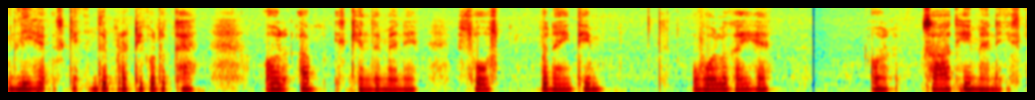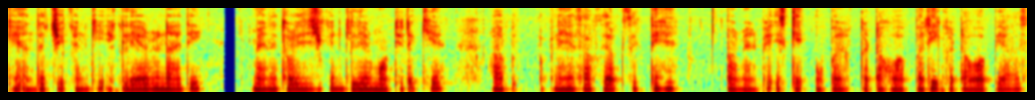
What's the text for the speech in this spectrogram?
ली है, उसके अंदर पराठे को रखा है और अब इसके अंदर मैंने सॉस बनाई थी, वो लगाई है और साथ ही मैंने इसके अंदर चिकन की एक लेयर बना दी। मैंने थोड़ी सी चिकन की लेयर मोटी रखी है। आप अपने हिसाब से रख सकते हैं। और मैंने फिर इसके ऊपर कटा हुआ बरी कटा हुआ प्याज,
